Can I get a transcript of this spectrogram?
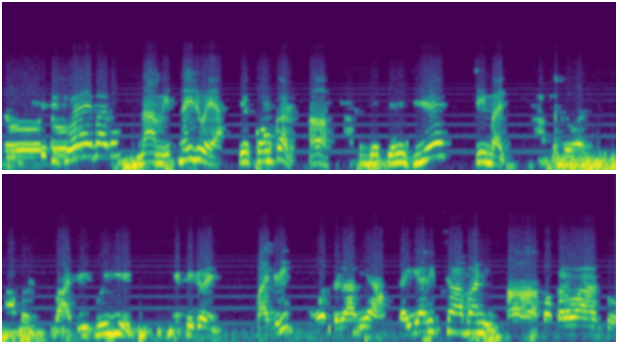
તો જોયા એ બાજુ? ના મિત નહીં જોયા. એ કોમ કર હા આપણે બે ત્યાં જઈએ ચી બાજુ આપણે આપણે બાજરી જોઈએ. જેથી કરી બાજરી? હવે પેલા આમ તૈયારી જ છે આવવાની હા હા. પકડવા હતો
